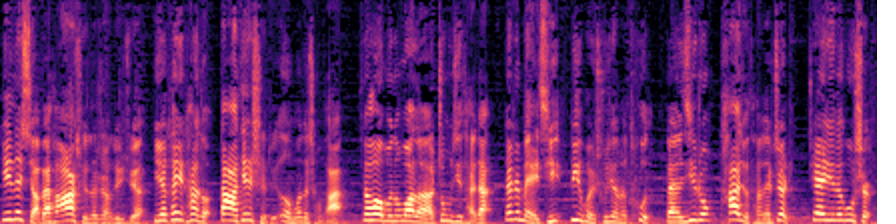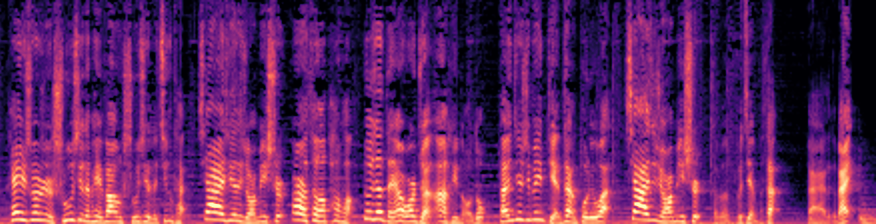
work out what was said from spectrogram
因此小白和阿水的这场对决，也可以看作大天使对恶魔的惩罚。最后不能忘了终极彩蛋，那是每集必会出现的兔子，本集中它就藏在这里。这一集的故事可以说是熟悉的配方，熟悉的精彩。下一集的九号密室，二色和胖胖又将怎样玩转暗黑脑洞？本期视频点赞过六万，下一集九号密室咱们不见不散，拜了个拜。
